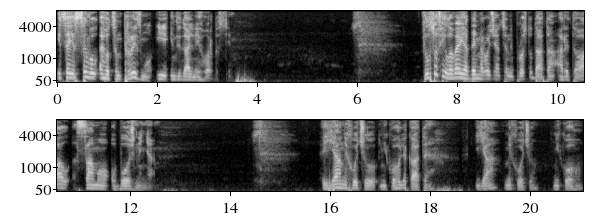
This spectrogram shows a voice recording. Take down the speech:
І це є символ егоцентризму і індивідуальної гордості. Філософія Лавея День народження це не просто дата, а ритуал самообожнення. Я не хочу нікого лякати. Я не хочу нікого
